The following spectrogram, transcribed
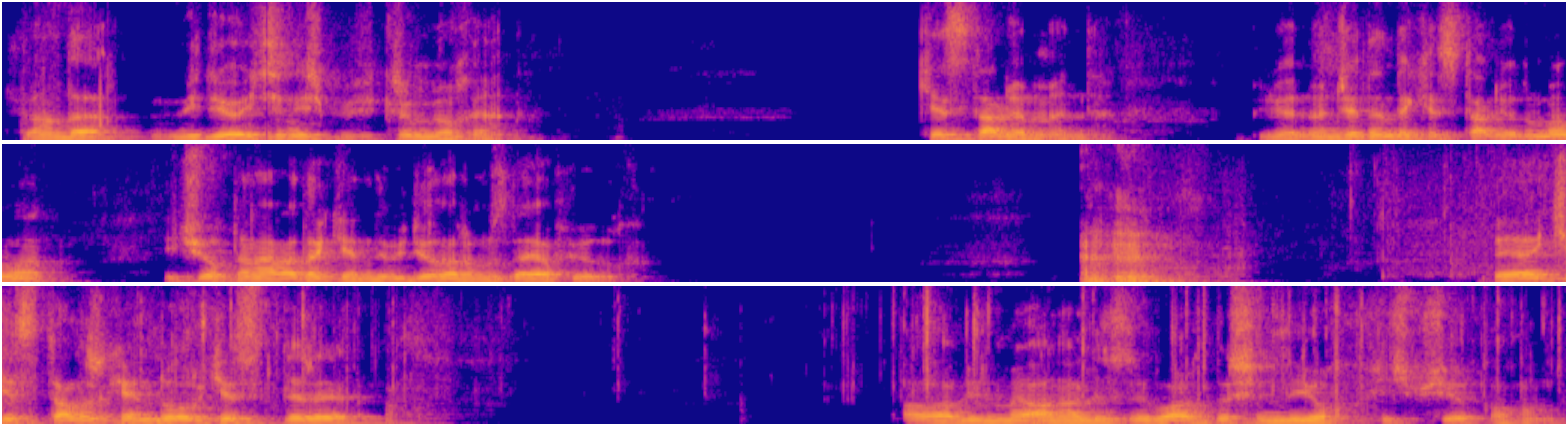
Şu anda video için hiçbir fikrim yok yani. Kesit alıyorum ben de. Biliyorsun önceden de kesit alıyordum ama hiç yoktan arada kendi videolarımızda yapıyorduk. Veya kesit alırken doğru kesitleri alabilme analizi vardı. Şimdi yok. Hiçbir şey yok kafamda.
